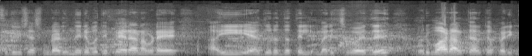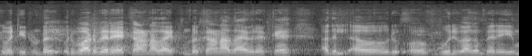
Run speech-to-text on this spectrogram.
സ്ഥിതിവിശേഷം ഉണ്ടായിരുന്നു. നിരവധി പേരാണ് അവിടെ ഈ ദുരന്തത്തിൽ മരിച്ചുപോയത്. ഒരുപാട് ആൾക്കാർക്ക് പരിക്ക് പറ്റിയിട്ടുണ്ട് ഒരുപാട് പേരെ കാണാതായിട്ടുണ്ട്. കാണാതായവരൊക്കെ അതിൽ ഒരു ഭൂരിഭാഗം പേരെയും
